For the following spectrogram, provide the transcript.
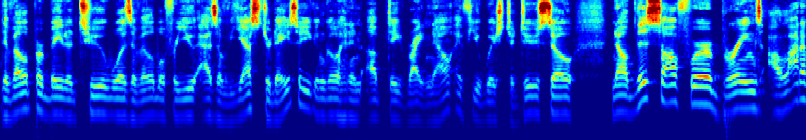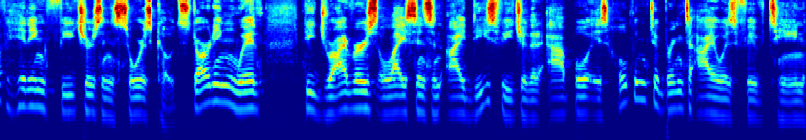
developer beta 2 was available for you as of yesterday, so you can go ahead and update right now if you wish to do so. Now, this software brings a lot of hidden features in source code, starting with the driver's license and IDs feature that Apple is hoping to bring to iOS 15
